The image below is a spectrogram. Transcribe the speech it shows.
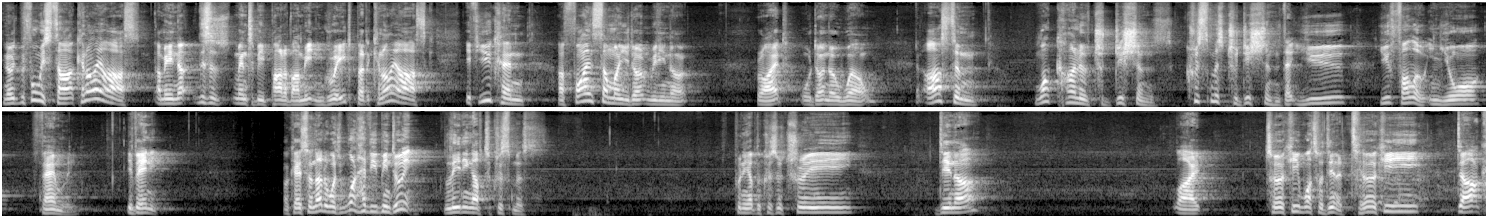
You know, before we start, can I ask? I mean, this is meant to be part of our meet and greet, but can I ask if you can uh, find someone you don't really know, right, or don't know well, and ask them what kind of traditions, Christmas traditions, that you you follow in your family, if any. Okay, so in other words, what have you been doing leading up to Christmas? Putting up the Christmas tree, dinner, like turkey. What's for dinner? Turkey, duck.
